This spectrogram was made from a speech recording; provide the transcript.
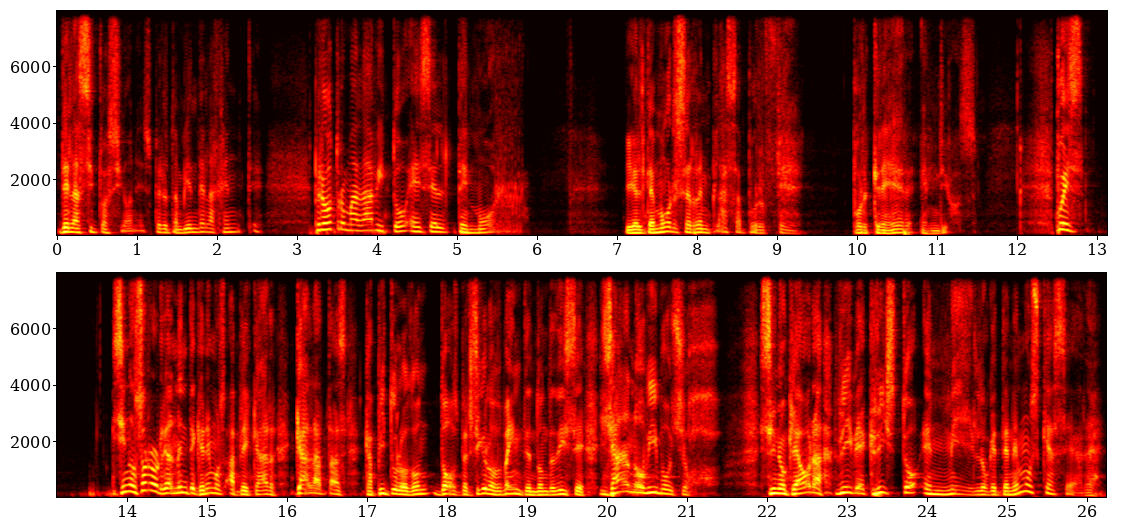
de las situaciones, pero también de la gente. Pero otro mal hábito es el temor. Y el temor se reemplaza por fe, por creer en Dios. Pues si nosotros realmente queremos aplicar Gálatas capítulo 2, versículo 20, en donde dice, ya no vivo yo sino que ahora vive Cristo en mí. Lo que tenemos que hacer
